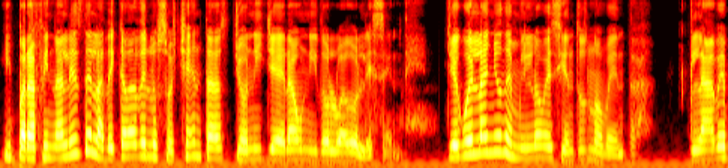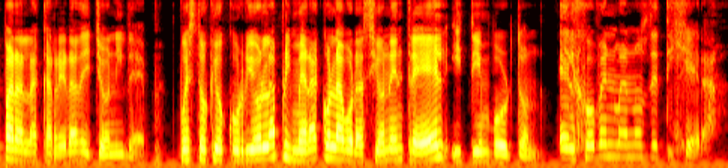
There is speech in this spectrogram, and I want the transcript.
y para finales de la década de los 80 Johnny ya era un ídolo adolescente. Llegó el año de 1990, clave para la carrera de Johnny Depp, puesto que ocurrió la primera colaboración entre él y Tim Burton, el joven manos de tijera.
